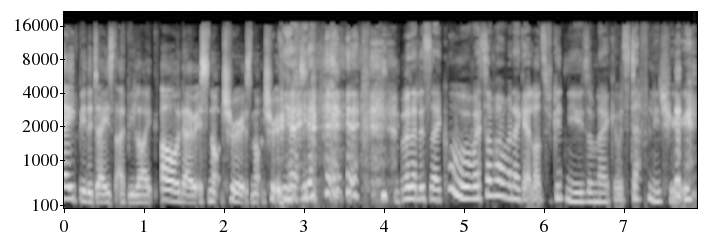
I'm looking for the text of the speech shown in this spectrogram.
they'd be the days that I'd be like, oh no, it's not true, it's not true. Yeah, yeah. but then it's like, oh, somehow when I get lots of good news, I'm like, oh, it's definitely true.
